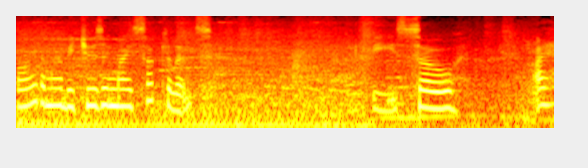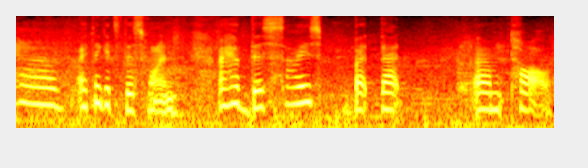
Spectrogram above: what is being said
Alright, I'm gonna be choosing my succulents. These. So I have, I think it's this one. I have this size, but that um, tall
